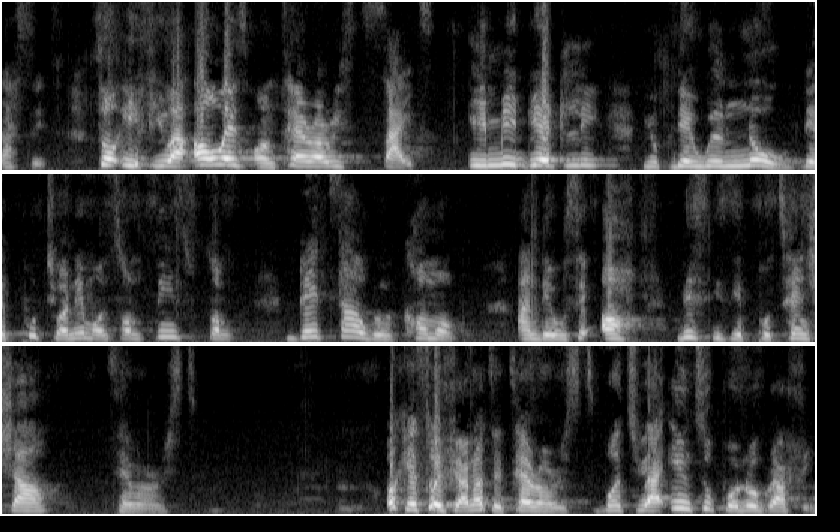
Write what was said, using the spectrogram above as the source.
That's it. So if you are always on terrorist sites, immediately you, they will know. They put your name on some things, some data will come up, and they will say, "Oh, this is a potential terrorist." Okay, so if you are not a terrorist, but you are into pornography,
